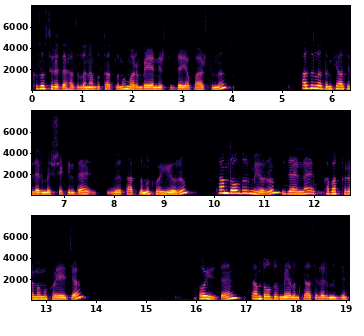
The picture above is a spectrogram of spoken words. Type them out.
kısa sürede hazırlanan bu tatlımı umarım beğenir siz de yaparsınız. Hazırladığım kaselerime şu şekilde e, tatlımı koyuyorum. Tam doldurmuyorum. Üzerine kabak kremamı koyacağım. O yüzden tam doldurmayalım kaselerimizi.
